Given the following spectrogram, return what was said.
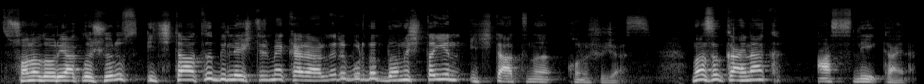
sona doğru yaklaşıyoruz. İçtihatı birleştirme kararları burada Danıştay'ın içtihatını konuşacağız. Nasıl kaynak? Asli kaynak.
